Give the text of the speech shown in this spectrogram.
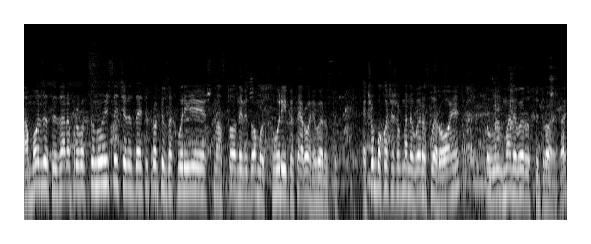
А може ти зараз провакцинуєшся через 10 років захворієш на 100 невідомих хворіб і роги виростуть. Якщо Бог хоче, щоб в мене виросли роги, то в мене виростуть роги, так?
